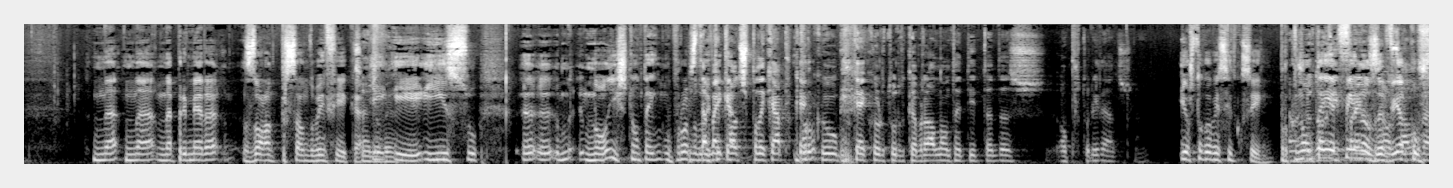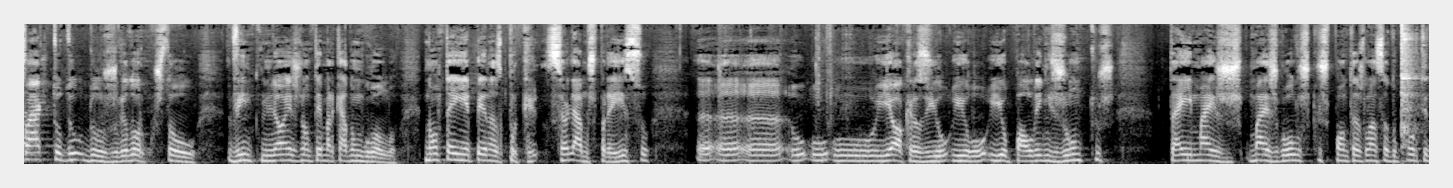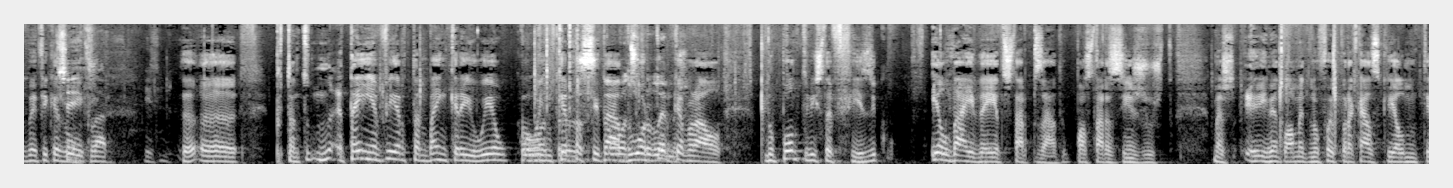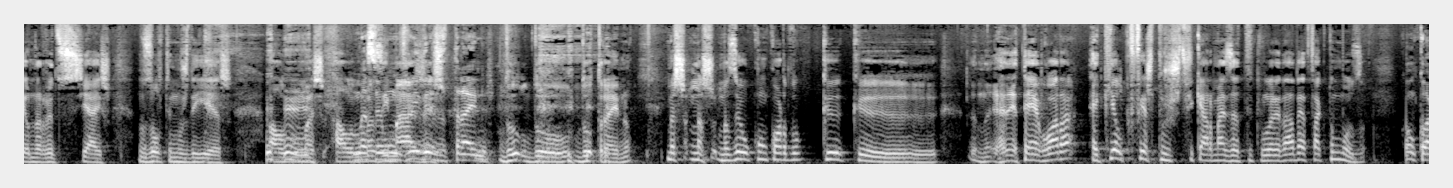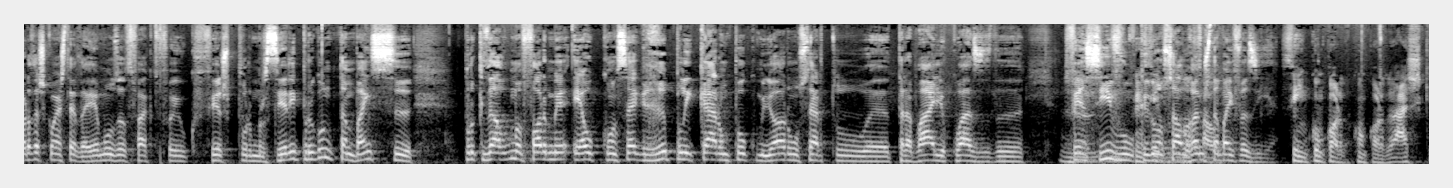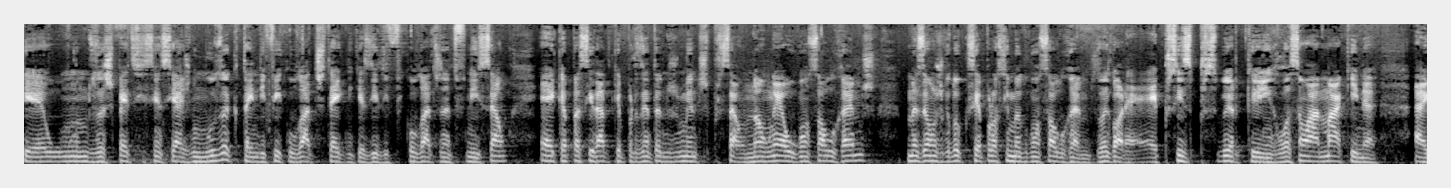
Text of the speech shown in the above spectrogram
na, na, na, primeira zona de pressão do Benfica. E, e, e, isso, uh, não, isto não tem... O problema isso também Benfica... pode explicar porque, é que, porque é que o Arturo Cabral não tem tido tantas oportunidades. Eu estou convencido que sim. Porque é um não tem apenas a ver com o facto do, do, jogador que custou 20 milhões não ter marcado um golo. Não tem apenas... Porque, se olharmos para isso, uh, uh, o, o Iócrates e o, e, o, e o Paulinho juntos têm mais, mais golos que os pontas de lança do Porto e do Benfica juntos. Sim, claro. Uh, uh, portanto, tem a ver também, creio eu, com, com a incapacidade do Artur Cabral, do ponto de vista físico. Ele dá a ideia de estar pesado, posso estar assim injusto, mas eventualmente não foi por acaso que ele meteu nas redes sociais nos últimos dias algumas, algumas imagens do, do, do, treino. Mas, mas, mas eu concordo que, que, até agora aquele que fez por justificar mais a titularidade é de facto o Musa. Concordas com esta ideia? Musa, de facto, foi o que fez por merecer. E pergunto também se, porque de alguma forma é o que consegue replicar um pouco melhor um certo uh, trabalho quase de defensivo, de, que Gonçalo Ramos também fazia. Sim, concordo, concordo. Acho que é um dos aspectos essenciais do Musa, que tem dificuldades técnicas e dificuldades na definição, é a capacidade que apresenta nos momentos de pressão. Não é o Gonçalo Ramos, mas é um jogador que se aproxima do Gonçalo Ramos. Agora, é preciso perceber que em relação à máquina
